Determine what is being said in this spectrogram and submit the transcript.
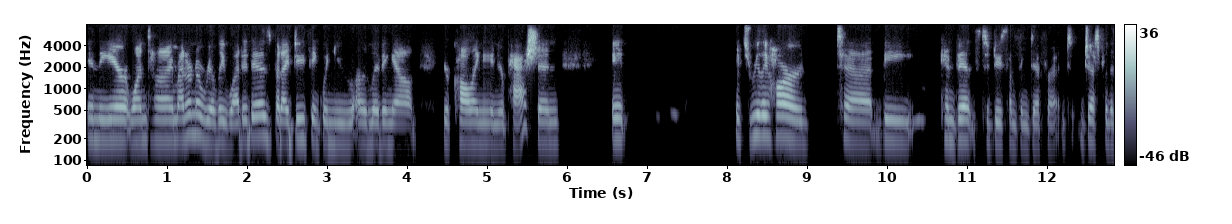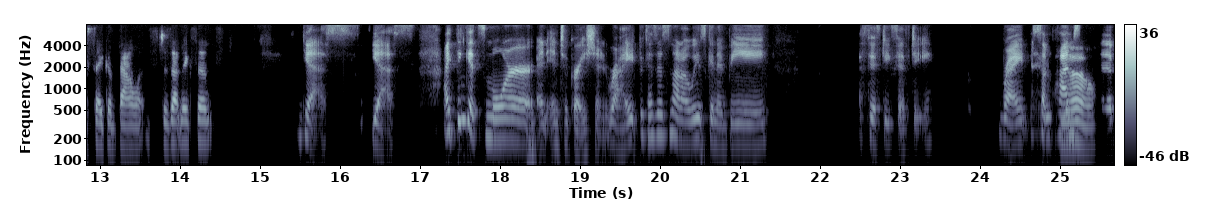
in the air at one time. I don't know really what it is but i do think when you are living out your calling and your passion it it's really hard to be convinced to do something different just for the sake of balance. Does that make sense? Yes. Yes. I think it's more an integration, right? Because it's not always going to be 50 50, right? Sometimes no. the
